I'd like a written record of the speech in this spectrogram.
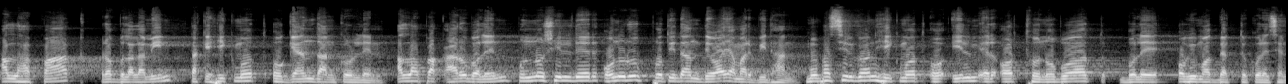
আল্লাহ পাক রব্বুল আলমিন তাকে হিকমত ও জ্ঞান দান করলেন। আল্লাহ পাক আরও বলেন, পুণ্যশীলদের অনুরূপ প্রতিদান দেওয়াই আমার বিধান। মুফাসিরগণ হিকমত ও ইলম এর অর্থ নবত বলে অভিমত ব্যক্ত করেছেন।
